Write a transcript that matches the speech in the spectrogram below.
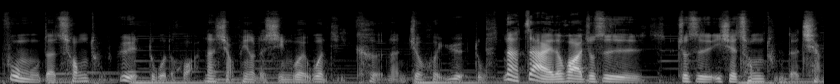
父母的冲突越多的话，那小朋友的行为问题可能就会越多。那再来的话，就是就是一些冲突的强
